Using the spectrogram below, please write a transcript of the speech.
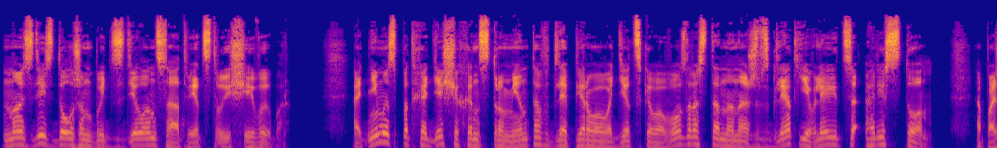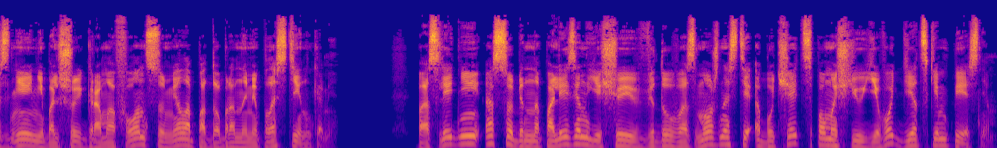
Но здесь должен быть сделан соответствующий выбор. Одним из подходящих инструментов для первого детского возраста, на наш взгляд, является аристон, а позднее небольшой граммофон с умело подобранными пластинками. Последний особенно полезен еще и ввиду возможности обучать с помощью его детским песням.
